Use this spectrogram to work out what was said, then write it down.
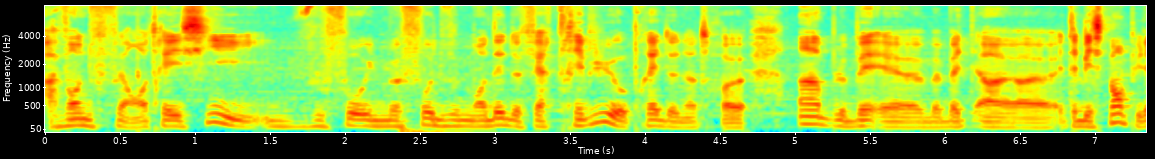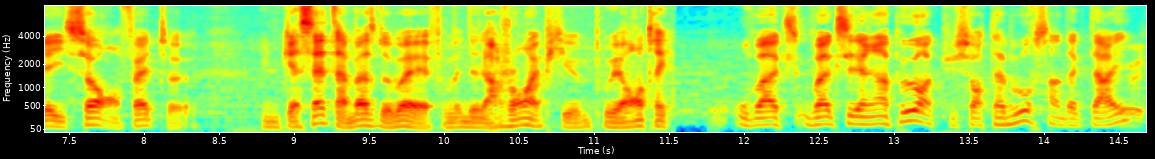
avant de vous faire entrer ici, il, il me faut de vous demander de faire tribut auprès de notre humble établissement. Puis là, il sort en fait. Une cassette à base de ouais, faut mettre de l'argent et puis euh, vous pouvez rentrer. On va, on va accélérer un peu, hein. tu sors ta bourse, hein, Dactari. Oui.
